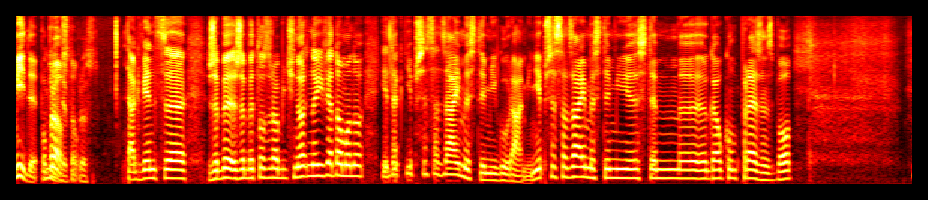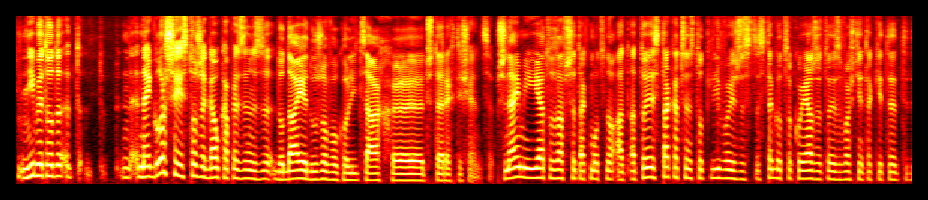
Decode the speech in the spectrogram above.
midy, po Idę prostu. po prostu. Tak więc, e, żeby, żeby to zrobić, no, no i wiadomo, no, jednak nie przesadzajmy z tymi górami, nie przesadzajmy z, tymi, z tym e, gałką Presence, bo niby to, to, to najgorsze jest to, że gałka Presence dodaje dużo w okolicach e, 4000. Przynajmniej ja to zawsze tak mocno, a, a to jest taka częstotliwość, że z, z tego co kojarzę, to jest właśnie takie te, te,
